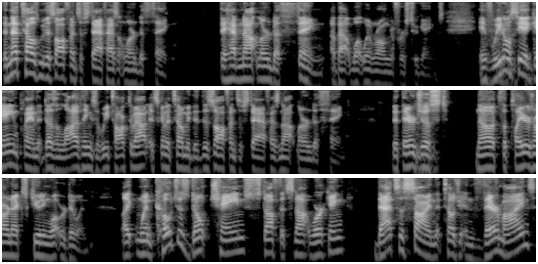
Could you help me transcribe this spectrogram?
Then that tells me this offensive staff hasn't learned a thing. They have not learned a thing about what went wrong the first two games. If we don't see a game plan that does a lot of things that we talked about, it's going to tell me that this offensive staff has not learned a thing. That they're Mhm. just no, it's the players aren't executing what we're doing. Like when coaches don't change stuff that's not working, that's a sign that tells you in their minds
